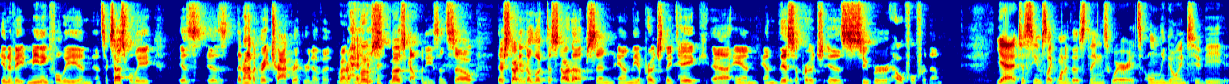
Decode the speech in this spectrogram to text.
innovate meaningfully and, and successfully is is they don't have a great track record of it. Right? Most most companies, and so they're starting to look to startups and and the approach they take, uh, and and this approach is super helpful for them. Yeah, it just seems like one of those things where it's only going to be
